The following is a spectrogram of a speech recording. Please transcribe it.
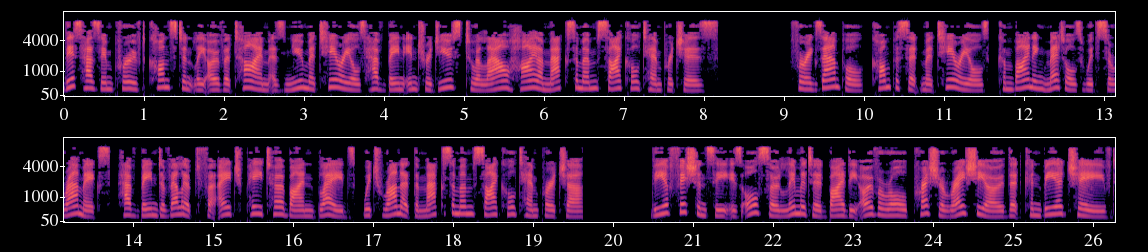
This has improved constantly over time as new materials have been introduced to allow higher maximum cycle temperatures. For example, composite materials, combining metals with ceramics, have been developed for HP turbine blades, which run at the maximum cycle temperature. The efficiency is also limited by the overall pressure ratio that can be achieved.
